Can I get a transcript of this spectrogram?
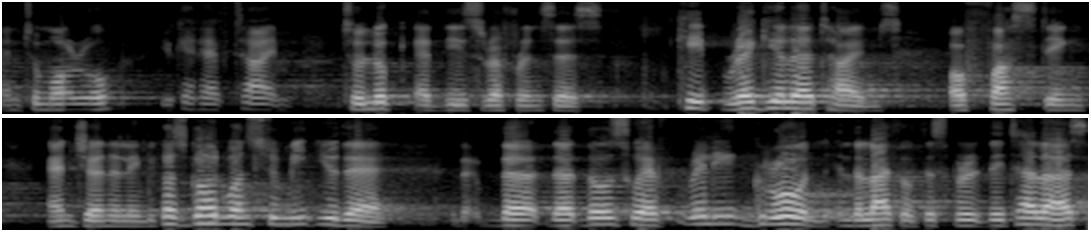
and tomorrow you can have time to look at these references. Keep regular times of fasting and journaling because God wants to meet you there. The, the, the, those who have really grown in the life of the Spirit, they tell us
